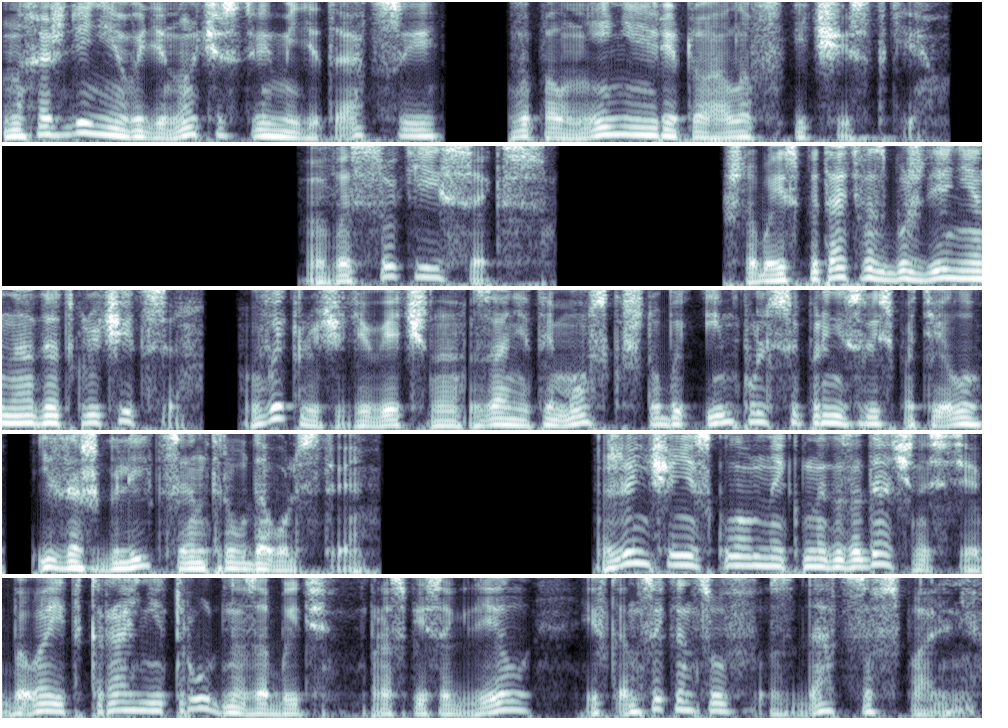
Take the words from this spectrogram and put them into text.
нахождения в одиночестве, медитации, выполнения ритуалов и чистки. Высокий секс. Чтобы испытать возбуждение, надо отключиться. Выключите вечно занятый мозг, чтобы импульсы принеслись по телу и зажгли центры удовольствия. Женщине, склонной к многозадачности, бывает крайне трудно забыть про список дел и, в конце концов, сдаться в спальне.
